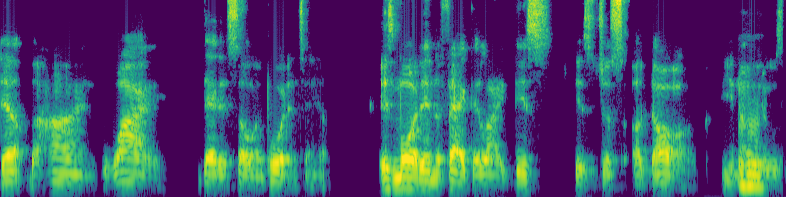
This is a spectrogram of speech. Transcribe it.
depth behind why that is so important to him. It's more than the fact that like this is just a dog. You know, Mhm. it was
